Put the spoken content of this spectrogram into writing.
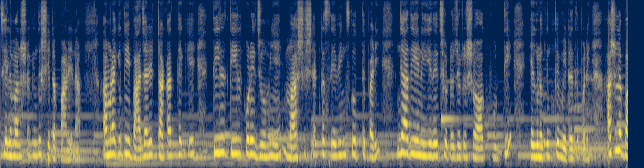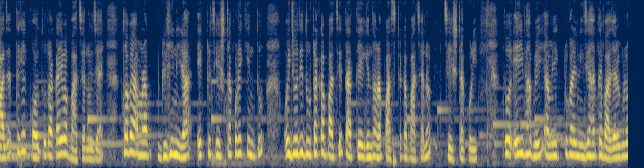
ছেলে মানুষরা কিন্তু সেটা পারে না। আমরা কিন্তু এই বাজারের টাকার থেকে তিল তিল করে জমিয়ে মাস শেষে একটা সেভিংস করতে পারি, যা দিয়ে নিজেদের ছোট ছোট শখ, ফুর্তি এগুলো কিন্তু মেটাতে পারি। আসলে বাজার থেকে কত টাকাই বা বাঁচানো যায়। তবে আমরা গৃহিণীরা একটু চেষ্টা করে কিন্তু ওই যদি দু টাকা বাঁচে, তার থেকে কিন্তু আমরা পাঁচ টাকা বাঁচানোর চেষ্টা করি। তো এইভাবেই আমি একটুখানি নিজে হাতে বাজারগুলো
